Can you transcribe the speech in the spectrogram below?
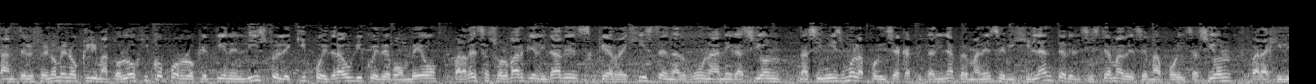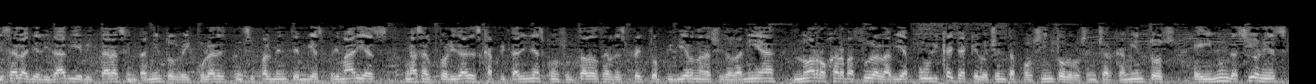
ante el fenómeno climatológico por lo que tienen listo el equipo hidráulico y de bombeo para desasolvar vialidades que registren alguna negación. Asimismo, la Policía Capitalina permanece vigilante del sistema de semaforización para agilizar la vialidad y evitar asentamientos vehiculares principalmente en vías primarias. Las autoridades capitalinas consultadas al respecto pidieron a la ciudadanía no arrojar basura a la vía pública ya que el 80% de los encharcamientos e inundaciones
